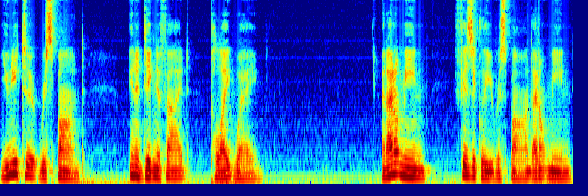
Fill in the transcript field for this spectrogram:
You need to respond in a dignified, polite way. And I don't mean physically respond. I don't mean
